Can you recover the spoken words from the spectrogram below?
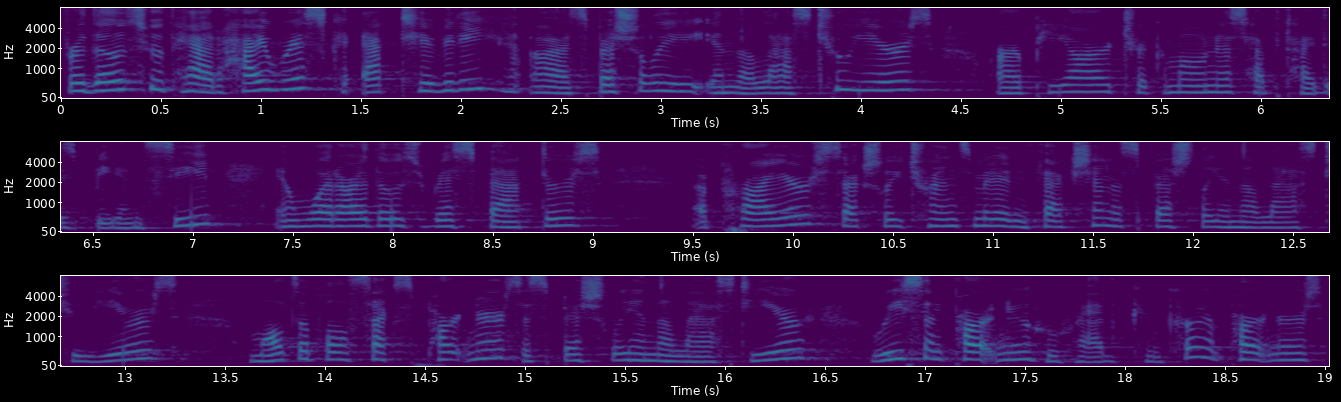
For those who've had high risk activity, uh, especially in the last two years, RPR, trichomonas, hepatitis B and C, and what are those risk factors? A prior sexually transmitted infection, especially in the last two years, multiple sex partners, especially in the last year, recent partner who had concurrent partners,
